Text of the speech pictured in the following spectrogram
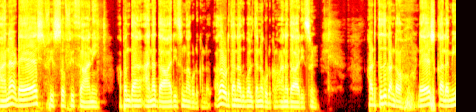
അന ഡാഷ് ഫിസൊഫിസാനി. അപ്പം എന്താ അന ദാരിസ് എന്നാണ് കൊടുക്കേണ്ടത്. അത് അവിടെ തന്നെ അതുപോലെ തന്നെ കൊടുക്കണം. അന ദാരിസുൻ അടുത്തത് കണ്ടോ? ഡാഷ് കലമി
